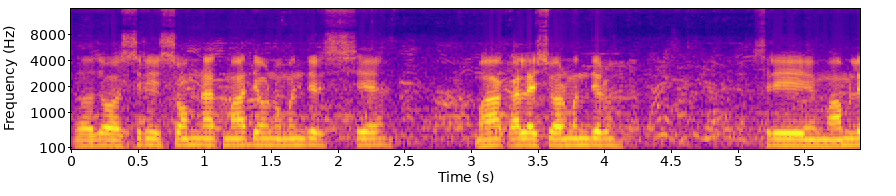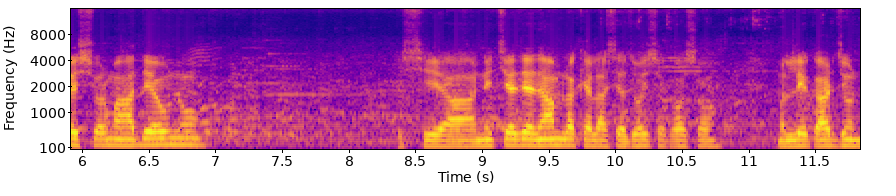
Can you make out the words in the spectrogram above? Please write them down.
તો જો શ્રી સોમનાથ મહાદેવનું મંદિર છે, મહાકાલેશ્વર મંદિર. શ્રી મામલેશ્વર મહાદેવનું. પછી આ નીચે જે નામ લખેલા છે, જોઈ શકો છો. મલ્લિકાર્જુન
